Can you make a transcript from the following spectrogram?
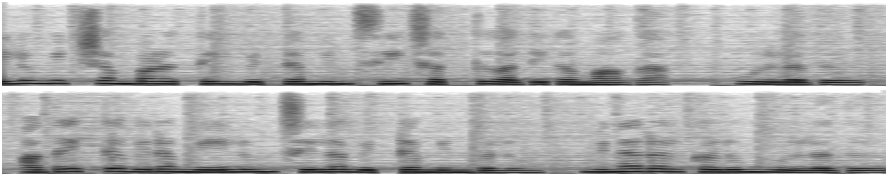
எலுமிச்சம்பழத்தில் விட்டமின் சி சத்து அதிகமாக உள்ளது. அதைத் தவிர மேலும் சில விட்டமின்களும் மினரல்களும் உள்ளது.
